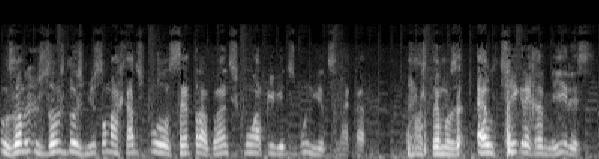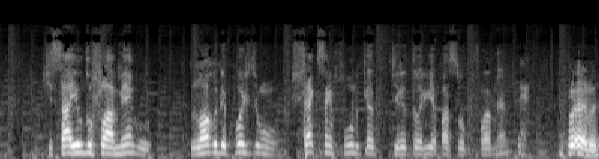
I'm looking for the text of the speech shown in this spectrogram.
os anos, os anos 2000 são marcados por centroavantes com apelidos bonitos, né, cara? Nós temos El Tigre Ramírez, que saiu do Flamengo logo depois de um cheque sem fundo que a diretoria passou pro Flamengo. Mano,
